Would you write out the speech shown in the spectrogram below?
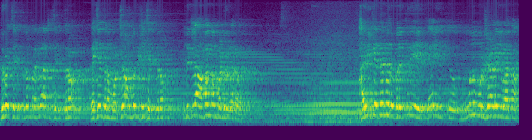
துருவ சரித்திரம் பிரகலாத சரித்திரம் கஜேந்திர மோட்சம் அம்பரீஷ சரித்திரம் இதுக்கெல்லாம் அபங்கம் பண்ணிருக்கார் அவர். ஹரிக்கதன் ஒரு பிரக்கிரியை இருக்கு இதுக்கு மூல புருஷாலை வாதம்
